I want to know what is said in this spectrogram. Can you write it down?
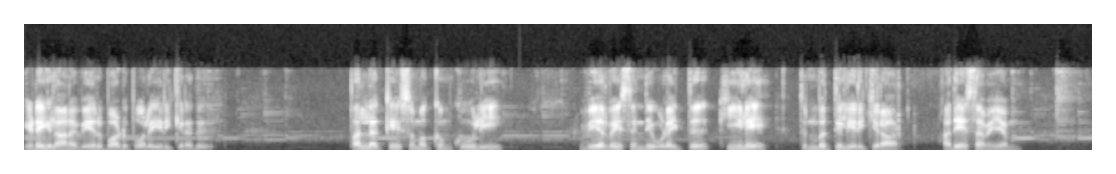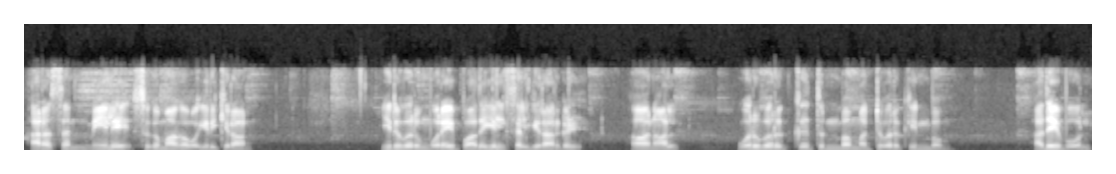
இடையிலான வேறுபாடு போல இருக்கிறது. பல்லக்கை சுமக்கும் கூலி வியர்வை சிந்தி உழைத்து கீழே துன்பத்தில் இருக்கிறார். அதே சமயம் அரசன் மேலே சுகமாக இருக்கிறான். இருவரும் ஒரே பாதையில் செல்கிறார்கள். ஆனால் ஒருவருக்கு துன்பம் மற்றவருக்கு இன்பம். அதேபோல்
